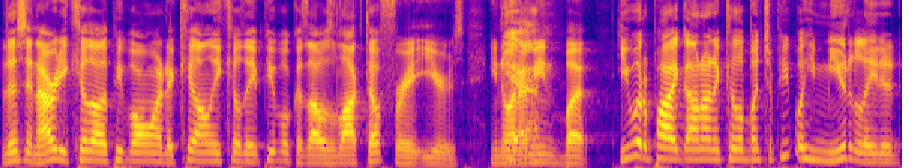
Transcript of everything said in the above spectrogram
listen, I already killed all the people I wanted to kill. I only killed eight people because I was locked up for eight years. You know what I mean? But he would have probably gone on and killed a bunch of people. He mutilated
